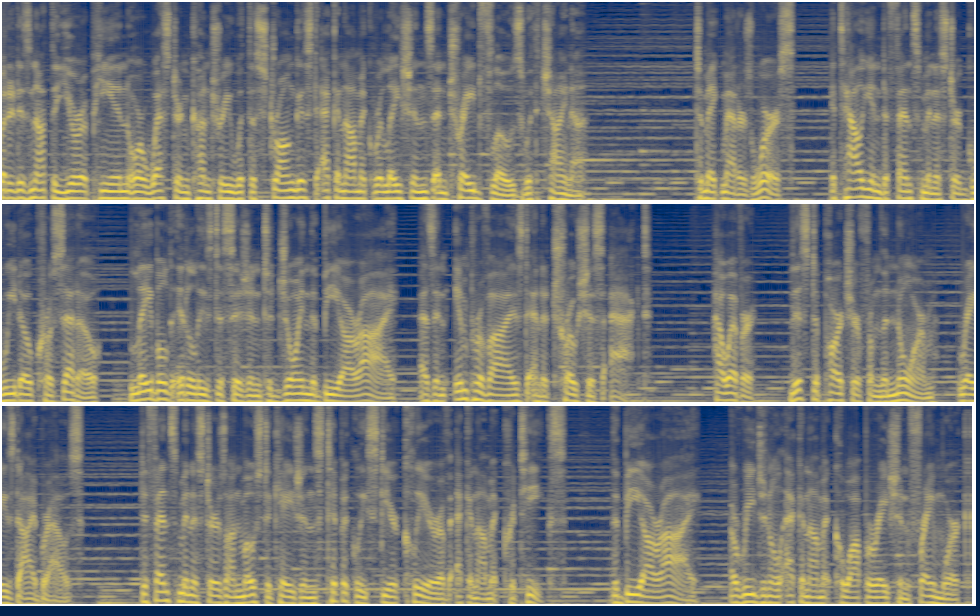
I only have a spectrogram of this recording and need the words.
but it is not the European or Western country with the strongest economic relations and trade flows with China. To make matters worse, Italian Defense Minister Guido Crosetto labeled Italy's decision to join the BRI as an improvised and atrocious act. However, this departure from the norm raised eyebrows. Defense ministers on most occasions typically steer clear of economic critiques. The BRI, a regional economic cooperation framework,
